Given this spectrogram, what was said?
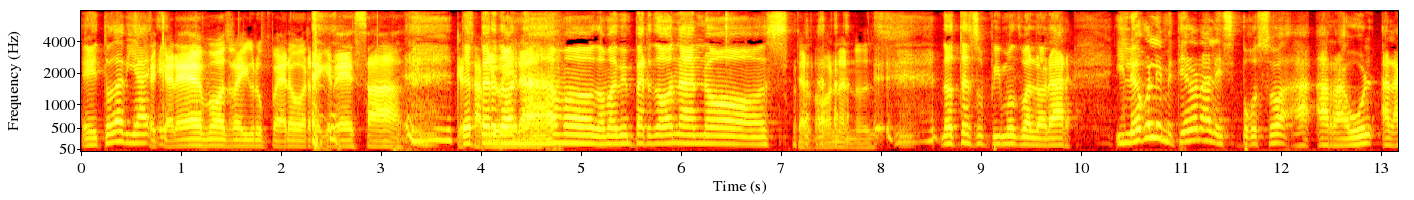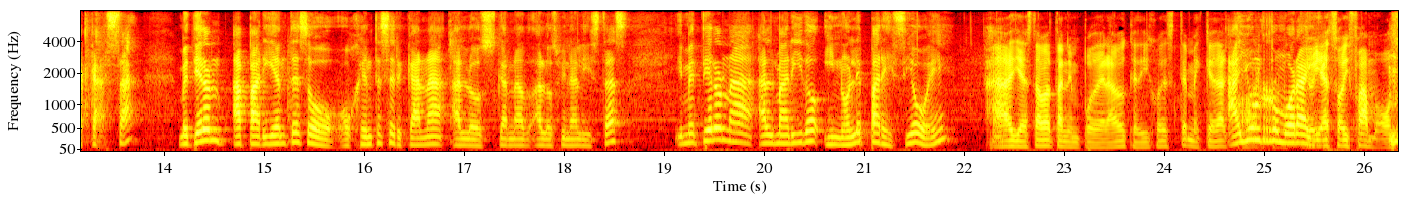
Eh, todavía. Te eh, queremos, Rey Grupero, regresa. te perdonamos, o más bien perdónanos. Perdónanos. no te supimos valorar. Y luego le metieron al esposo, a, Raúl, a la casa. Metieron a parientes o, gente cercana a los, a los finalistas. Y metieron al marido y no le pareció, ¿eh? Ah, ya estaba tan empoderado que dijo, este me queda... Hay un rumor ahí. Yo ya soy famoso.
